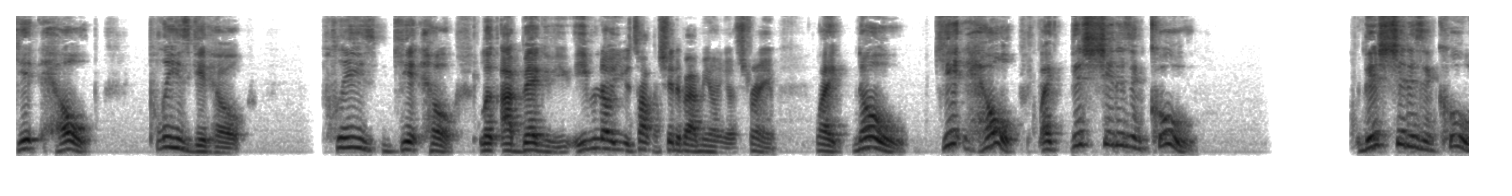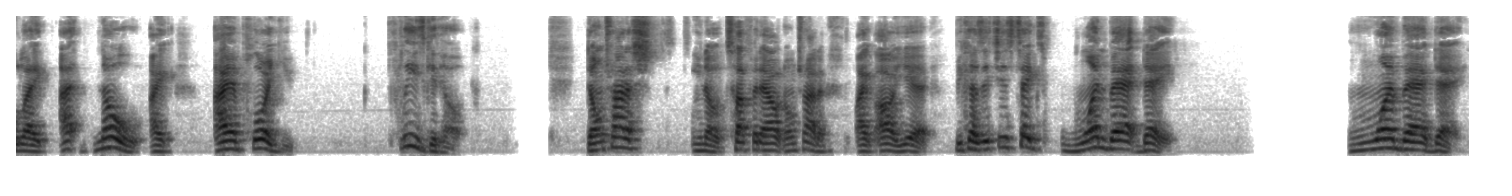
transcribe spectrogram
get help, please get help please get help. Look, I beg of you, even though you were talking shit about me on your stream, like, no, get help. Like, this shit isn't cool. This shit isn't cool. Like, I no, I I implore you, please get help. Don't try to, you know, tough it out. Don't try to like, oh yeah, because it just takes one bad day. One bad day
